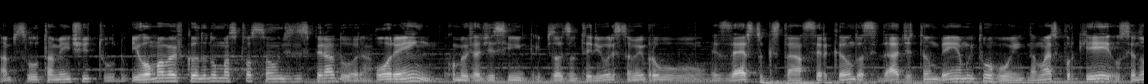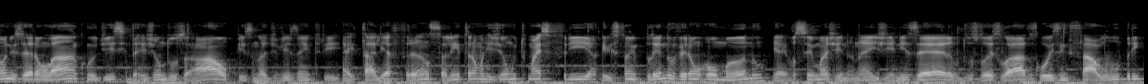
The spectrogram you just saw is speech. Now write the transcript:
absolutamente tudo. E Roma vai ficando numa situação desesperadora. Porém, como eu já disse em episódios anteriores, também para o exército que está cercando a cidade também é muito ruim. Ainda mais porque os Senones eram lá, como eu disse, da região dos Alpes, na divisa entre a Itália e a França. Ali então é uma região muito mais fria. Eles estão em pleno verão romano, e aí você imagina, né? Higiene zero dos dois lados, coisa insalubre.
